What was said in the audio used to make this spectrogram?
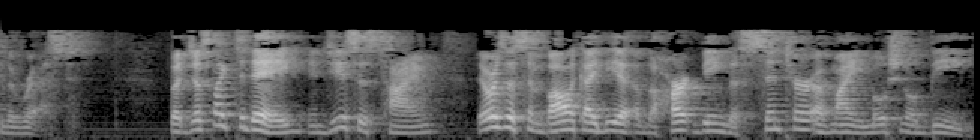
to the rest. But just like today, in Jesus' time, there was a symbolic idea of the heart being the center of my emotional being.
